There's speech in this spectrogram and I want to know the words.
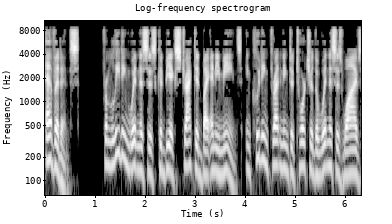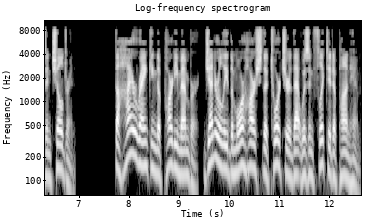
evidence from leading witnesses could be extracted by any means, including threatening to torture the witnesses' wives and children. The higher ranking the party member, generally the more harsh the torture that was inflicted upon him.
